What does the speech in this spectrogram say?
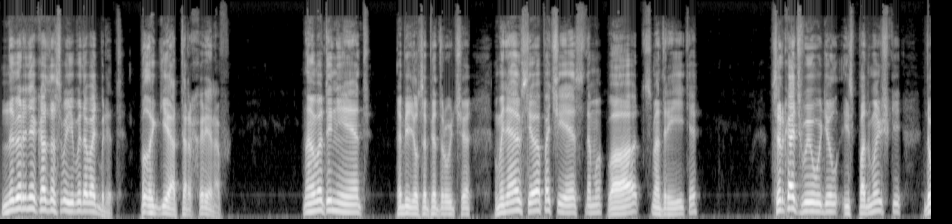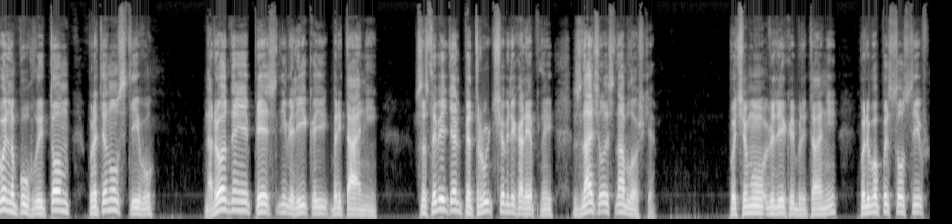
Наверняка за свои выдавать будет. Плагиатор хренов. — А вот и нет, — обиделся Петручча. — У меня все по-честному. Вот, смотрите. Циркач выудил из подмышки довольно пухлый том, протянул Стиву. Народные песни Великой Британии. Составитель Петручча Великолепный. Значилось на обложке. Почему Великой Британии? Полюбопытствовал Стив.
